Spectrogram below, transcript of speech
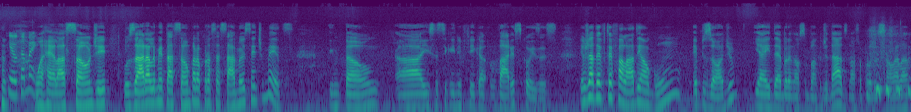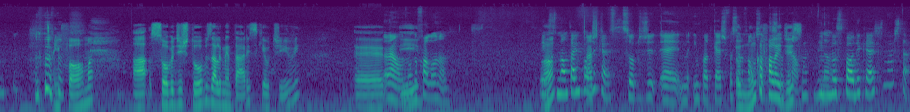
eu também. uma relação de usar a alimentação para processar meus sentimentos. Então, ah, isso significa várias coisas. Eu já devo ter falado em algum episódio, e aí Débora, nosso banco de dados, nossa produção, ela informa ah, sobre distúrbios alimentares que eu tive. É, não, e... nunca falou não. Hã? Isso não tá em podcast. Sobre, é, em podcast você Eu não nunca falei disso. Não. Nos podcasts não está.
